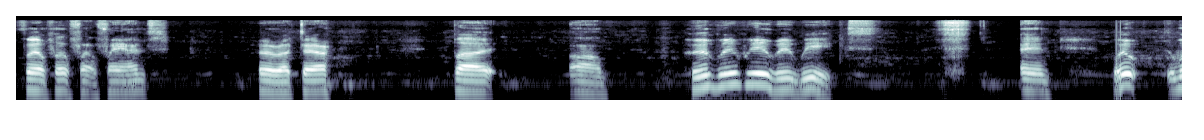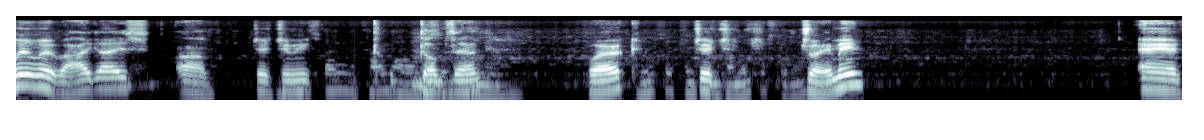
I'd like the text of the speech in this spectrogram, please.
for, for, for fans who are right there but um who we we we weeks and we we we right guys um Jimmy comes in. work dreaming and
